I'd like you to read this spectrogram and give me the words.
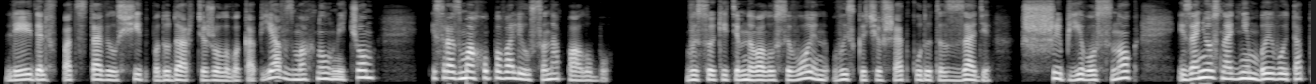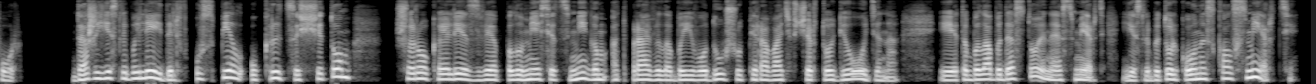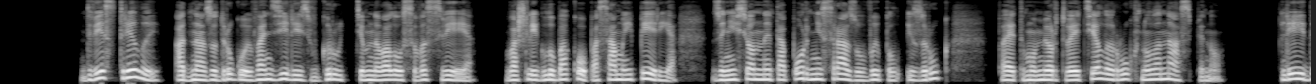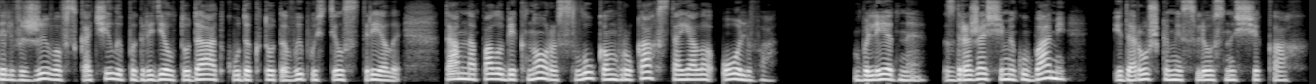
Лейдельф подставил щит под удар тяжелого копья, взмахнул мечом и с размаху повалился на палубу. Высокий темноволосый воин, выскочивший откуда-то сзади, сшиб его с ног и занес над ним боевой топор. Даже если бы Лейдельф успел укрыться щитом, Широкое лезвие полумесяц мигом отправило бы его душу пировать в чертоге Одина, и это была бы достойная смерть, если бы только он искал смерти. Две стрелы, одна за другой, вонзились в грудь темноволосого свея, вошли глубоко по самые перья. Занесенный топор не сразу выпал из рук, поэтому мертвое тело рухнуло на спину. Лейдель живо вскочил и поглядел туда, откуда кто-то выпустил стрелы. Там на палубе Кнора с луком в руках стояла Ольва. Бледная, с дрожащими губами и дорожками слез на щеках.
